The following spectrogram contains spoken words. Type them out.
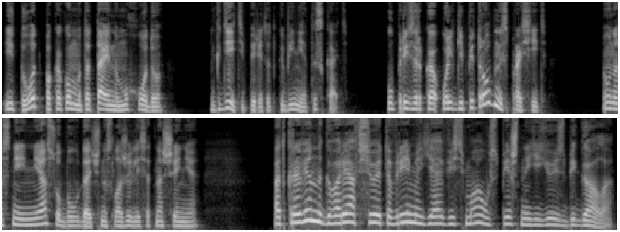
и тот по какому-то тайному ходу. Где теперь этот кабинет искать? У призрака Ольги Петровны спросить? У нас с ней не особо удачно сложились отношения. Откровенно говоря, все это время я весьма успешно ее избегала —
